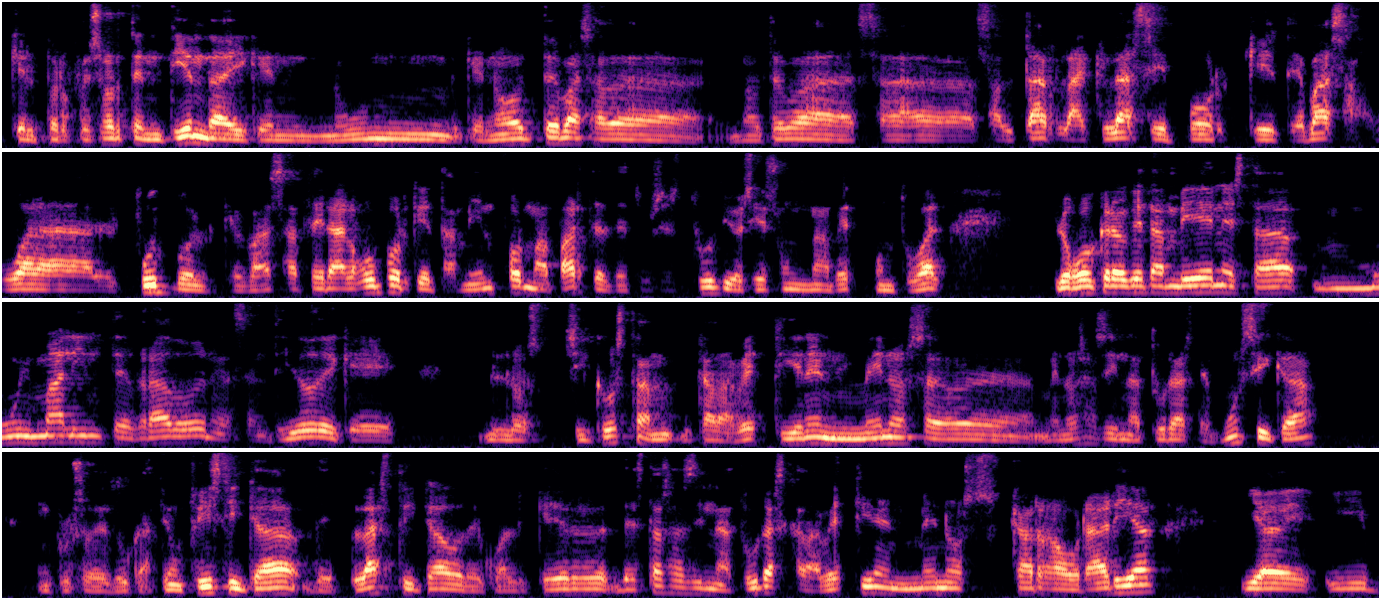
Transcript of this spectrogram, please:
que el profesor te entienda y que, que no, te vas a, no te vas a saltar la clase porque te vas a jugar al fútbol, que vas a hacer algo porque también forma parte de tus estudios y es una vez puntual. Luego creo que también está muy mal integrado en el sentido de que los chicos cada vez tienen menos, eh, menos asignaturas de música, incluso de educación física, de plástica o de cualquier de estas asignaturas, cada vez tienen menos carga horaria y, y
